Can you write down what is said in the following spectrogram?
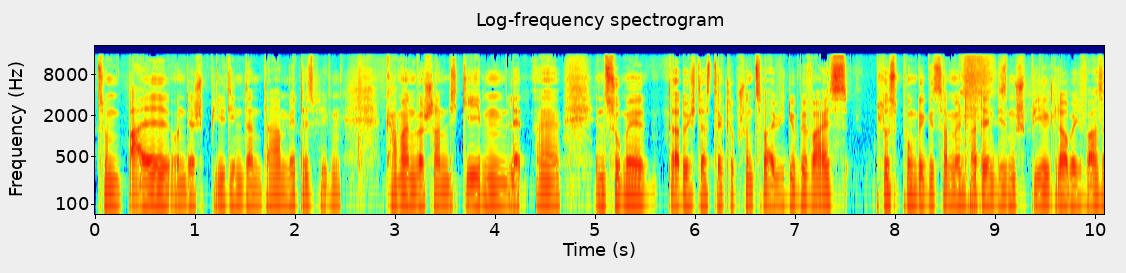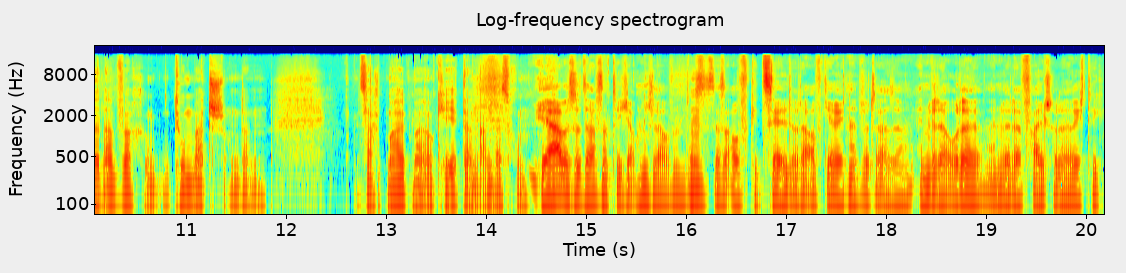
zum Ball und er spielt ihn dann damit. Deswegen kann man wahrscheinlich geben. Äh, in Summe, dadurch, dass der Club schon zwei Videobeweis Pluspunkte gesammelt hatte in diesem Spiel, glaube ich, war es halt einfach too much und dann sagt man halt mal, okay, dann andersrum. Ja, aber so darf es natürlich auch nicht laufen, dass hm. das aufgezählt oder aufgerechnet wird. Also entweder oder, entweder falsch oder richtig.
